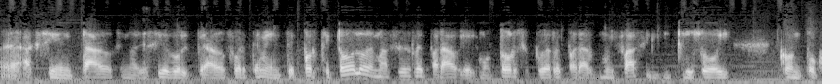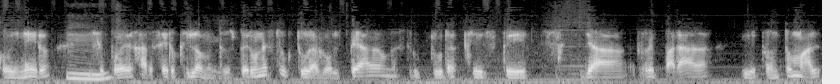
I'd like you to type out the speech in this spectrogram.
eh, accidentado, que no haya sido golpeado fuertemente, porque todo lo demás es reparable. El motor se puede reparar muy fácil, incluso hoy con poco dinero, y se puede dejar cero kilómetros. Pero una estructura golpeada, una estructura que esté ya reparada y de pronto mal,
